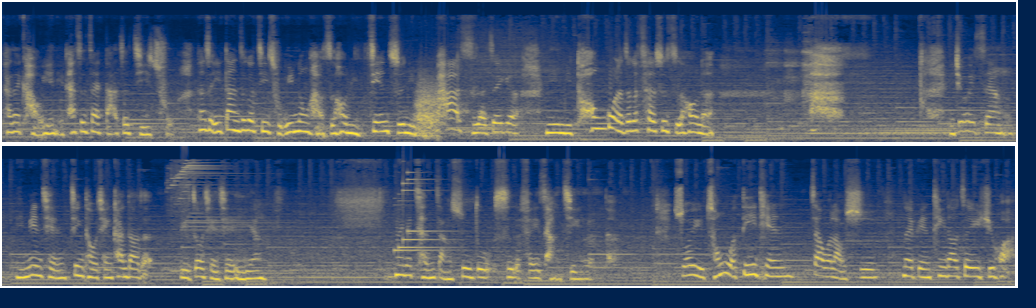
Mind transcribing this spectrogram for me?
他在考验你，他是在打这基础。但是，一旦这个基础一弄好之后，你坚持，你 pass 了这个，你你通过了这个测试之后呢，啊，你就会这样，你面前镜头前看到的宇宙姐姐一样，那个成长速度是非常惊人的。所以，从我第一天在我老师那边听到这一句话。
